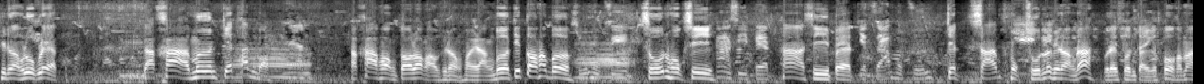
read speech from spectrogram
พี่น้องลูกแรกราคาหมื่นเจ็ดพันบอกแม่นราคาห้องต่อรองเอาพี่น้องหอยหลังเบอร์ติดต่อเขาเบอร์ศูนย์หกสี่ศูนย์หกสี่ห้าสี่แปดห้าสี่แปดเจ็ดสามหกศูนย์เจ็ดสามหกศูนย์นะพี่น้องนะผู้ใดสนใจก็โทรเข้ามา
